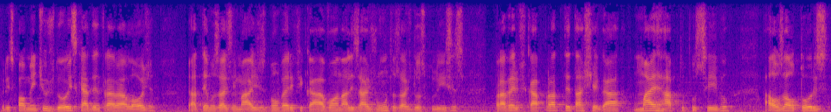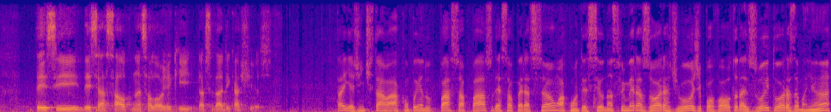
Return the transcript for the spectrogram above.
principalmente os dois que adentraram a loja. Já temos as imagens, vão verificar, vão analisar juntas as duas polícias para verificar, para tentar chegar o mais rápido possível aos autores desse, desse assalto nessa loja aqui da cidade de Caxias. Tá aí, a gente está acompanhando passo a passo dessa operação. Aconteceu nas primeiras horas de hoje, por volta das 8 horas da manhã,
